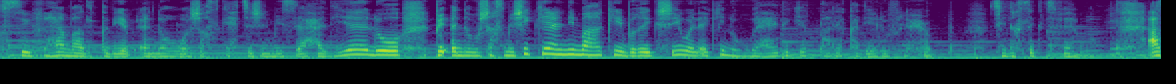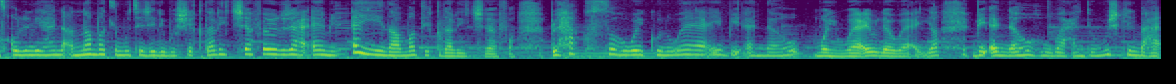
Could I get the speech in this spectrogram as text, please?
خصو يفهم هذه القضية بأنه هو شخص كيحتاج المساحة ديالو بأنه شخص ماشي كيعني ما كيبغيك شي ولكن هو هذيك الطريقة ديالو في الحب. تينا خصك تفهمها عاد تقولوا لي هنا النمط المتجانب واش يقدر يتشافى ويرجع آمن. أي نمط يقدر يتشافى؟ بالحق خصو هو يكون واعي بأنه مهم واعي ولا واعية؟ بأنه هو عنده مشكل مع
